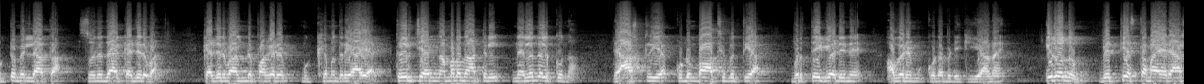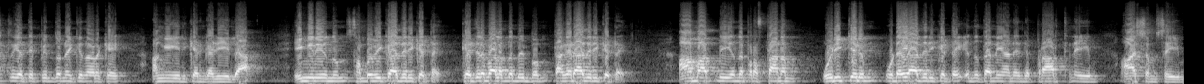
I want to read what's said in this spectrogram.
ഒട്ടുമില്ലാത്ത സുനിത കേജ്രിവാൾ കേജ്രിവാളിന്റെ പകരം മുഖ്യമന്ത്രിയായാൽ തീർച്ചയായും നമ്മുടെ നാട്ടിൽ നിലനിൽക്കുന്ന രാഷ്ട്രീയ കുടുംബാധിപത്യ വൃത്തികേടിനെ അവരും കുടപിടിക്കുകയാണ്. ഇതൊന്നും വ്യത്യസ്തമായ രാഷ്ട്രീയത്തെ പിന്തുണയ്ക്കുന്നവർക്ക് അംഗീകരിക്കാൻ കഴിയില്ല. ഇങ്ങനെയൊന്നും സംഭവിക്കാതിരിക്കട്ടെ. കെജ്രിവാൾ ബിംബം തകരാതിരിക്കട്ടെ. ആം ആദ്മി എന്ന പ്രസ്ഥാനം ഒരിക്കലും ഉടയാതിരിക്കട്ടെ എന്ന് തന്നെയാണ് എന്റെ പ്രാർത്ഥനയും ആശംസയും.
